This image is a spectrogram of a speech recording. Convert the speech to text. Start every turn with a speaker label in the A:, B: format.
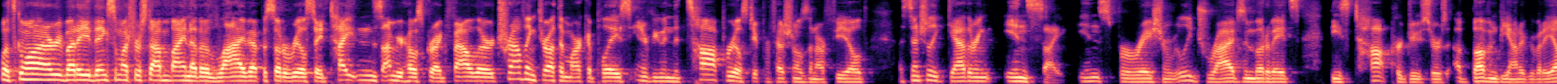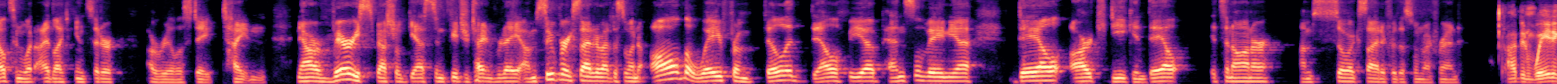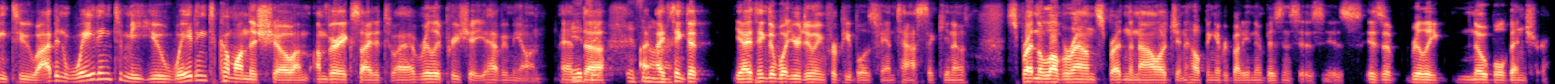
A: What's going on, everybody? Thanks so much for stopping by another live episode of Real Estate Titans. I'm your host, Greg Fowler, traveling throughout the marketplace, interviewing the top real estate professionals in our field, essentially gathering insight, inspiration, really drives and motivates these top producers above and beyond everybody else in what I'd like to consider a real estate titan. Now, our very special guest and feature titan for today, I'm super excited about this one, all the way from Philadelphia, Pennsylvania, Dale Archdeacon. Dale, it's an honor. I'm so excited for this one, my friend.
B: I've been waiting to. I've been waiting to meet you, waiting to come on this show. I'm I'm very excited to. I really appreciate you having me on, and
A: it's a, it's
B: uh, I, I think that yeah, I think that what you're doing for people is fantastic. You know, spreading the love around, spreading the knowledge, and helping everybody in their businesses is is a really noble venture.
